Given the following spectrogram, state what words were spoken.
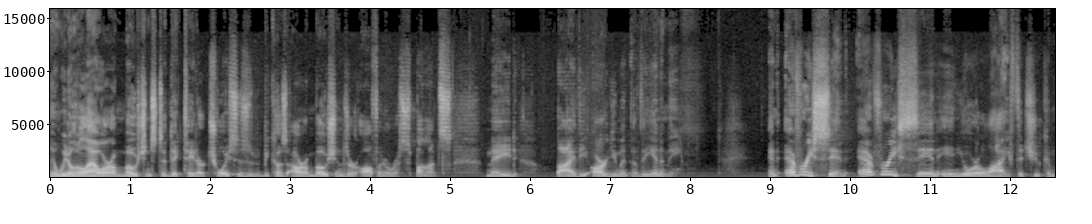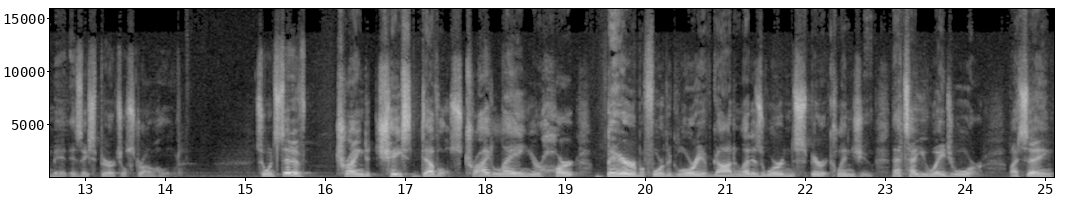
and we don't allow our emotions to dictate our choices is because our emotions are often a response made by the argument of the enemy. And every sin, every sin in your life that you commit is a spiritual stronghold. So instead of trying to chase devils. Try laying your heart bare before the glory of God and let His Word and Spirit cleanse you. That's how you wage war by saying,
